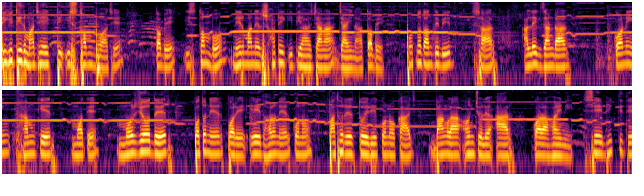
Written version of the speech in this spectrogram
দিঘিটির মাঝে একটি স্তম্ভ আছে। তবে স্তম্ভ নির্মাণের সঠিক ইতিহাস জানা যায় না। তবে প্রত্নতান্ত্রিকবিদ স্যার আলেকজান্ডার কনিং হামকের মতে, মৌর্যদের পতনের পরে এই ধরনের কোনো পাথরের তৈরি কোনো কাজ বাংলা অঞ্চলে আর করা হয়নি। সেই ভিত্তিতে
